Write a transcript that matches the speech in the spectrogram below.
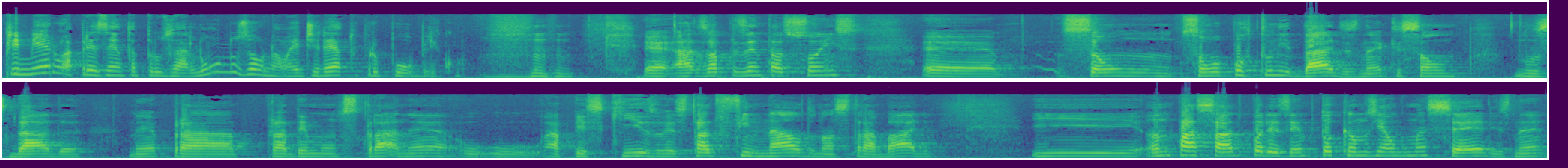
Primeiro apresenta para os alunos ou não? É direto para o público? é, as apresentações é, são, são oportunidades né, que são nos dadas né, para demonstrar né, o, o, a pesquisa, o resultado final do nosso trabalho. E ano passado, por exemplo, tocamos em algumas séries, né?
